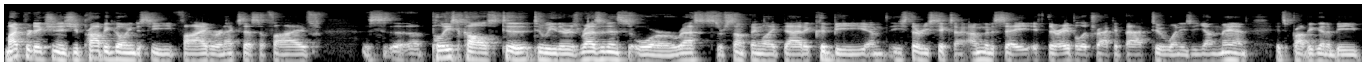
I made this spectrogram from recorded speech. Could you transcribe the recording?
My prediction is you're probably going to see five or in excess of five uh, police calls to to either his residence or arrests or something like that. It could be um, he's 36. I, am going to say if they're able to track it back to when he's a young man, it's probably going to be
